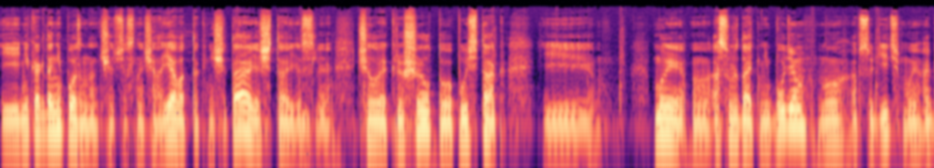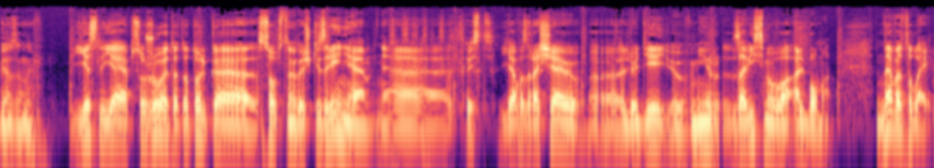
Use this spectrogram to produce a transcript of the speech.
И никогда не поздно начать все сначала. Я вот так не считаю. Я считаю, если человек решил, то пусть так. И мы э, осуждать не будем, но обсудить мы обязаны. Если я и обсужу это, то только с собственной точки зрения. Э, то есть я возвращаю э, людей в мир зависимого альбома. Never Too Late.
